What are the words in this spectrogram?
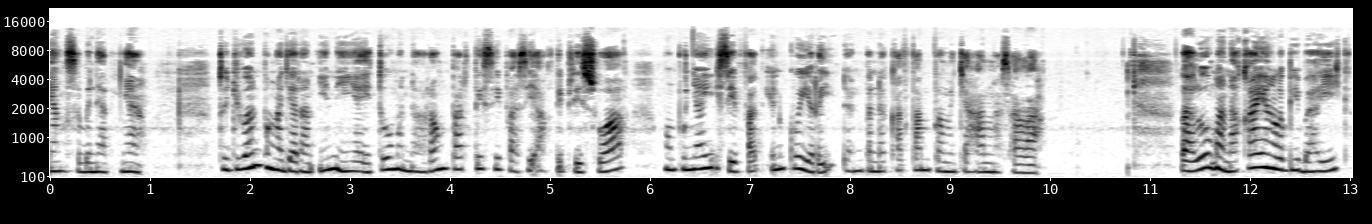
yang sebenarnya. Tujuan pengajaran ini yaitu mendorong partisipasi aktif siswa, mempunyai sifat inquiry dan pendekatan pemecahan masalah. Lalu, manakah yang lebih baik?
